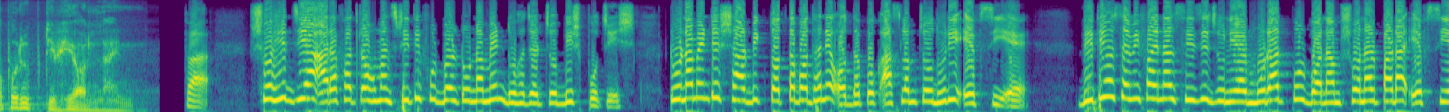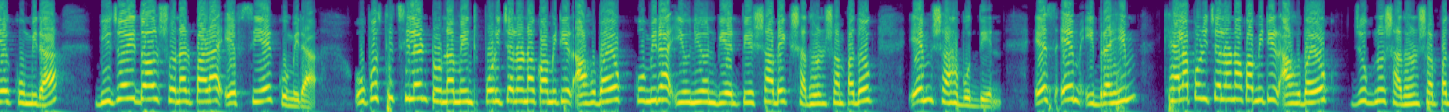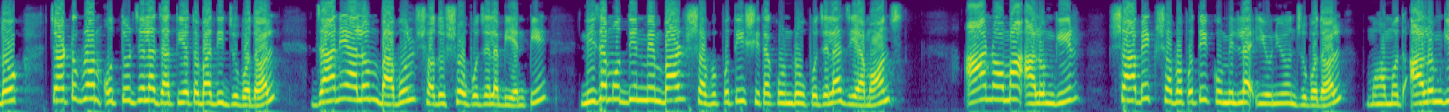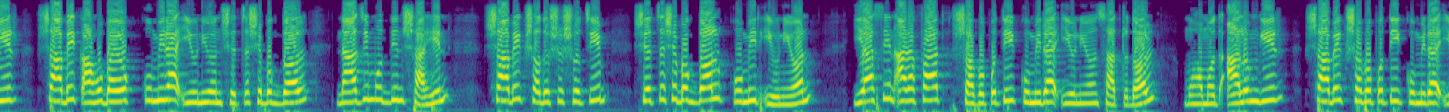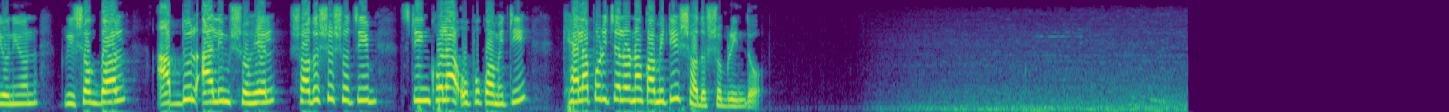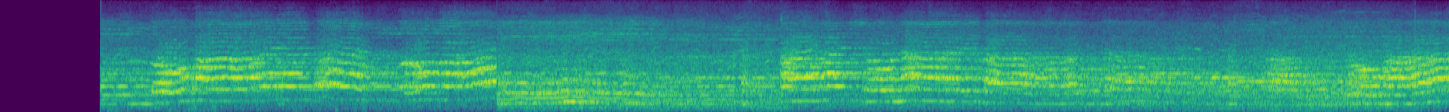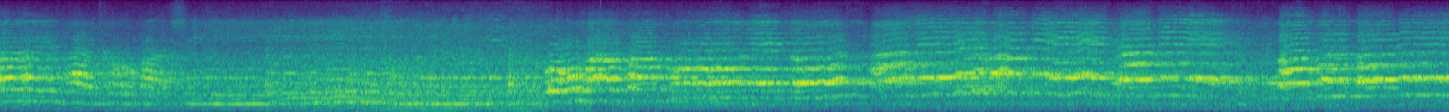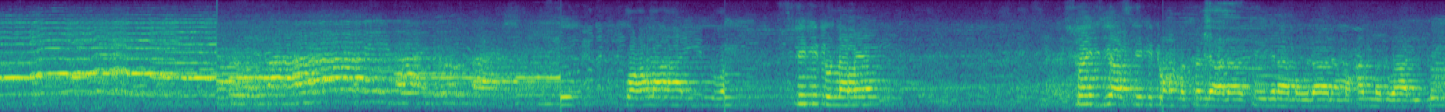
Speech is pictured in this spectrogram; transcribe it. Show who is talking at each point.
Speaker 1: Aparup TV
Speaker 2: online. শহীদ জিয়া আরাফাত রহমান স্মৃতি football tournament দু হাজার পঁচিশ। টুর্নামেন্টের সার্বিক তত্ত্বাবধানে অধ্যাপক আসলাম চৌধুরী এফসিএ। দ্বিতীয় সেমিফাইনাল সিজি জুনিয়র মুরাদপুর বনাম সোনারপাড়া এফসিএ কুমিরা, বিজয়ী দল সোনারপাড়া এফসিএ কুমিরা। উপস্থিত ছিলেন টুর্নামেন্ট পরিচালনা কমিটির আহ্বায়ক কুমিরা ইউনিয়ন বিএনপির সাবেক সাধারণ সম্পাদক M Shahabuddin, S M Ibrahim খেলা পরিচালনা কমিটির আহ্বায়ক, যুগ্ম সাধারণ সম্পাদক, চট্টগ্রাম উত্তর জেলা জাতীয়তাবাদী যুবদল, জানে আলম বাবুল সদস্য উপজেলা বিএনপি, নিজামুদ্দিন মেম্বার সভাপতি সীতাকুণ্ড উপজেলা জিয়া মঞ্চ, আ আলমগীর, সাবেক সভাপতি কুমিল্লা ইউনিয়ন যুবদল, মোহাম্মদ আলমগীর, সাবেক আহ্বায়ক কুমিরা ইউনিয়ন স্বেচ্ছাসেবক দল নাজিম উদ্দিন শাহিন, সাবেক সদস্য সচিব স্বেচ্ছাসেবক দল কুমির ইউনিয়ন, ইয়াসিন আরাফাত সভাপতি কুমিরা ইউনিয়ন ছাত্রদল মোহাম্মদ আলমগীর, সাবেক সভাপতি কুমিরা ইউনিয়ন কৃষক দল, আব্দুল আলিম সোহেল, সদস্য সচিব শৃঙ্খলা উপকমিটি, খেলা পরিচালনা কমিটির সদস্যবৃন্দ।
Speaker 3: শহীদ জিয়া স্মৃতি মোহাম্মদ সাল্লাহ আলা সৈয়দনা মৌলানা মোহাম্মদ ওয়ালিহি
